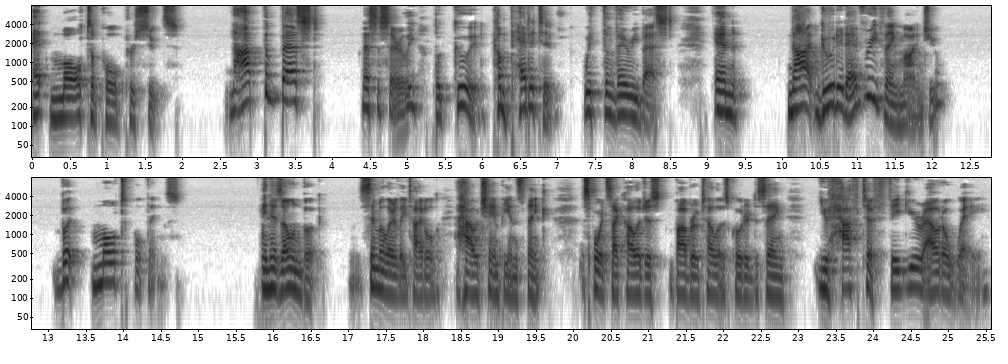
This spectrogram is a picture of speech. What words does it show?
at multiple pursuits. Not the best necessarily, but good, competitive with the very best. And not good at everything, mind you, but multiple things. In his own book, similarly titled How Champions Think, sports psychologist Bob Rotella is quoted as saying, You have to figure out a way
